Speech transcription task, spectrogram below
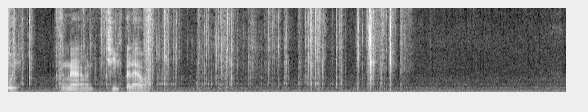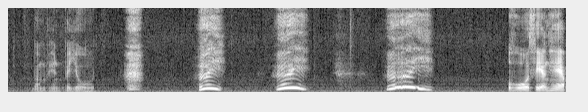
อุ้ย ข้างหน้ามันฉีกไปแล้วบำเพ็ญประโยชน์ เฮ้ย เฮ้ย เฮ้ย โอ้โห เสียงแหบ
